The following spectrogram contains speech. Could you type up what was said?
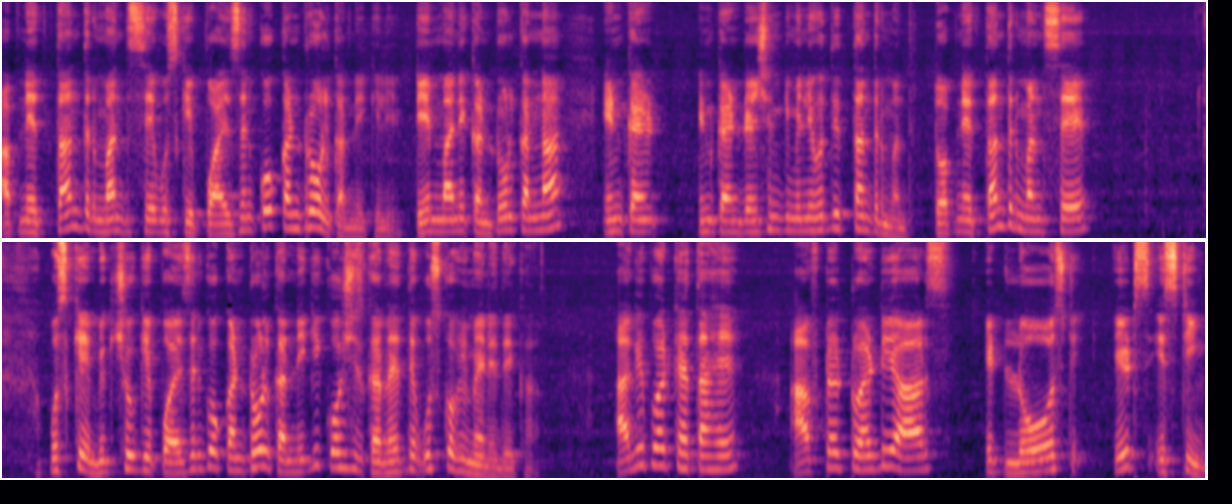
अपने तंत्र मंत्र से उसके पॉइजन को कंट्रोल करने के लिए। टेम माने कंट्रोल करना इनकेंटेशन की मिली होती तंत्र मंत्र। तो अपने तंत्र मंत्र से उसके भिक्षु के पॉइजन को कंट्रोल करने की कोशिश कर रहे थे, उसको भी मैंने देखा। आगे पॉइंट कहता है after twenty hours it lost its sting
